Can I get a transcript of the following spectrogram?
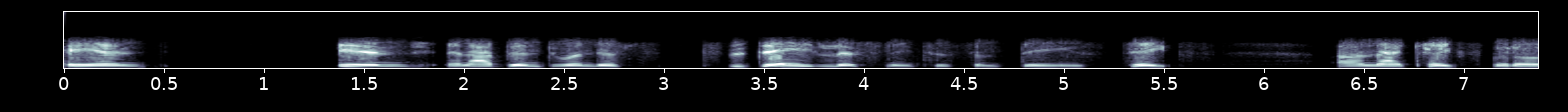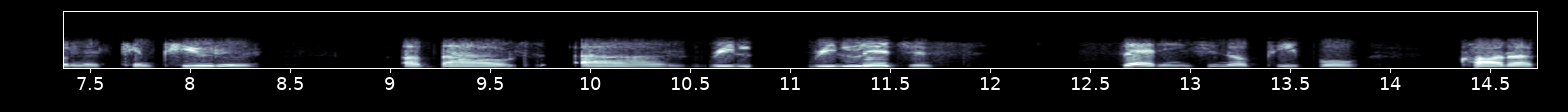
and in, and I've been doing this today, listening to some things, tapes, uh, not tapes, but on the computer about um, re- religious settings. You know, people caught up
